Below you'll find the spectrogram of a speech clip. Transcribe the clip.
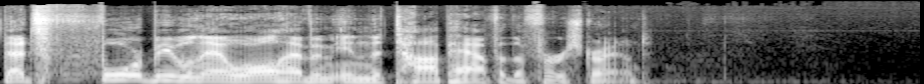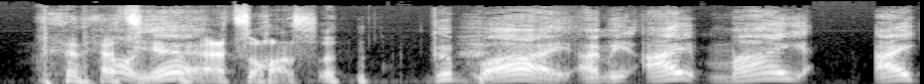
That's four people now who all have him in the top half of the first round. that's, oh yeah, that's awesome. Goodbye. I mean, I my I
